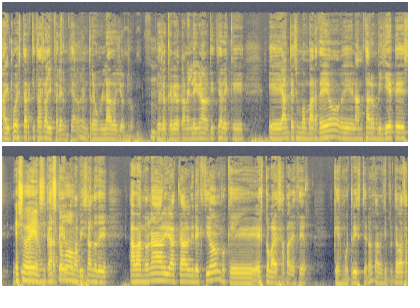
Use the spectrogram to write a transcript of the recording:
Ahí puede estar quizás la diferencia, ¿no? Entre un lado y otro. Hmm. Yo es lo que veo. También leí una noticia de que eh, antes de un bombardeo eh, lanzaron billetes. Eso ponían es, un es cartel como- como... avisando de abandonar, ir a tal dirección, porque esto va a desaparecer. Que es muy triste, ¿no? También siempre te vas a Sí,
